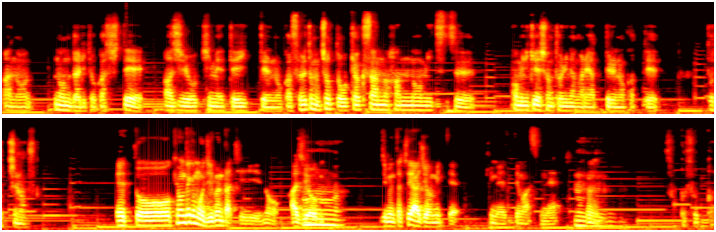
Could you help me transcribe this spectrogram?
あの飲んだりとかして味を決めていってるのかそれともちょっとお客さんの反応を見つつコミュニケーション取りながらやってるのかってどっちなんですか？えっと、基本的にもう自分たちの味を、あ自分たちで味を見て決めてますね。ーうん、うん。そっかそっか。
